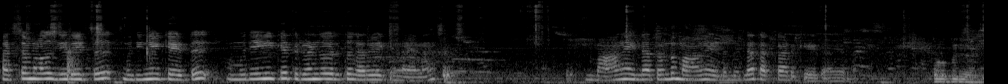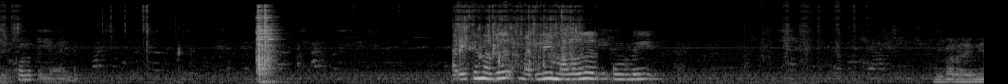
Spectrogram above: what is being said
പച്ചമുളക് കീറിയിട്ട് മുരിങ്ങയൊക്കെ ഇട്ട് മുരിങ്ങയ്ക്ക് തിരുവനന്തപുരത്ത് കറി വെക്കുന്നതാണ്. മാങ്ങ ഇല്ലാത്തതുകൊണ്ട് മാങ്ങ ഇടുന്നില്ല തക്കാളിക്ക് ഇടുകയാണ് കൊളുപ്പിന് വേണ്ടി. അരയ്ക്കുന്നത് മല്ലി മുളക് പുളി. ഇനി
